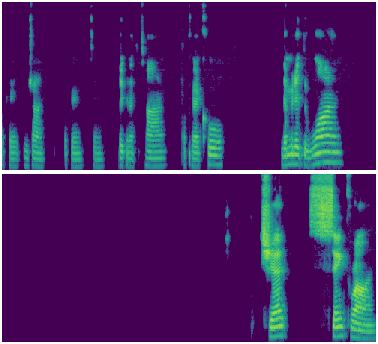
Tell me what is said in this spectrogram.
Okay. I'm trying. Okay. Okay. Looking at the time. Okay. Cool. Limited to one. Jet Synchron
